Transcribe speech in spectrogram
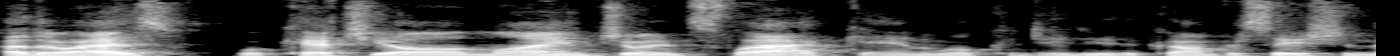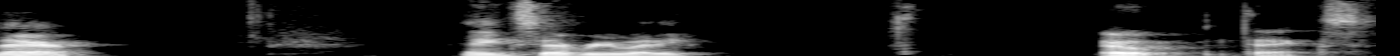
otherwise, we'll catch you all online. Join Slack, and we'll continue the conversation there. Thanks, everybody. Oh, thanks.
